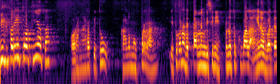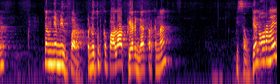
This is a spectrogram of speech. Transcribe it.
Mighfar itu artinya apa? Orang Arab itu kalau mau perang, itu kan ada tameng di sini, penutup kepala. Ini obatan itu namanya mighfar, penutup kepala biar nggak terkena pisau. Dan orang lain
